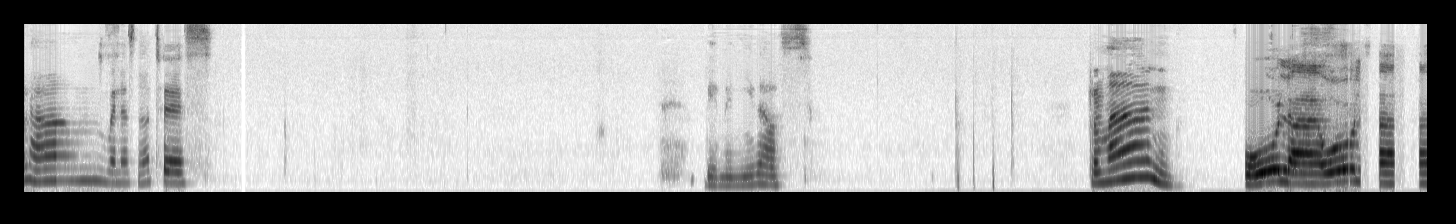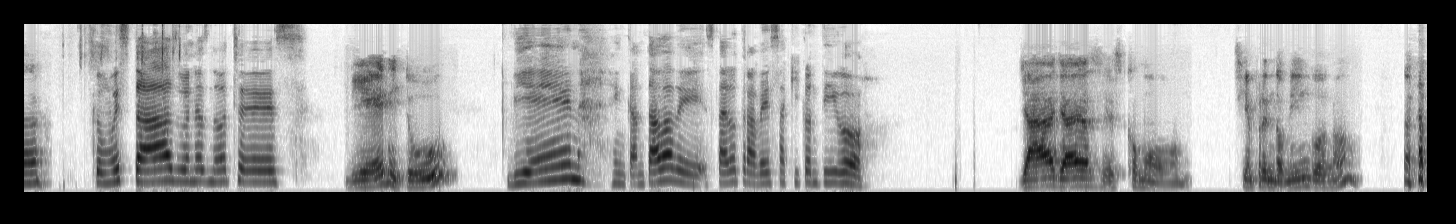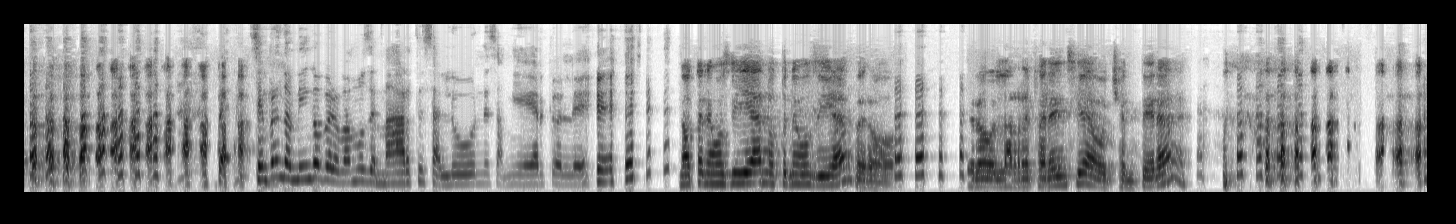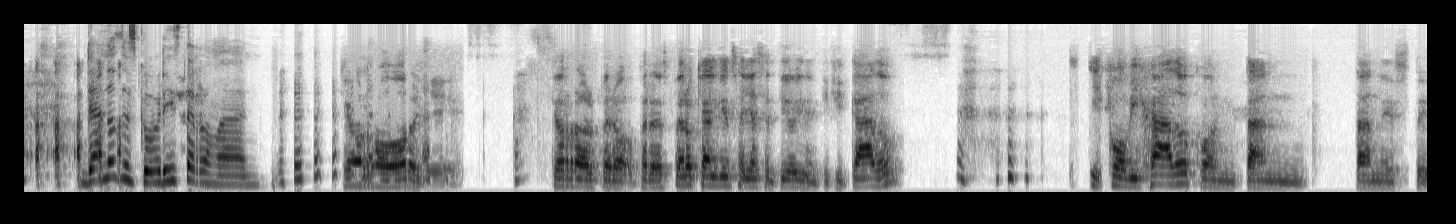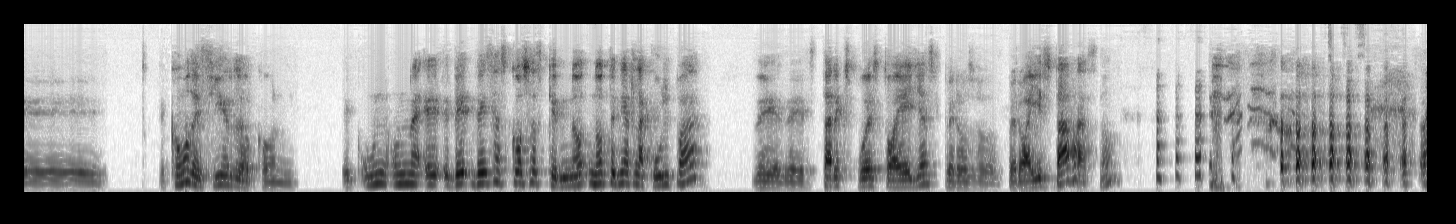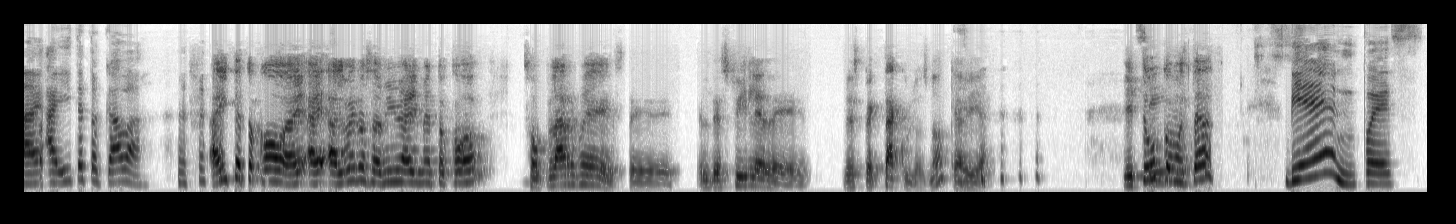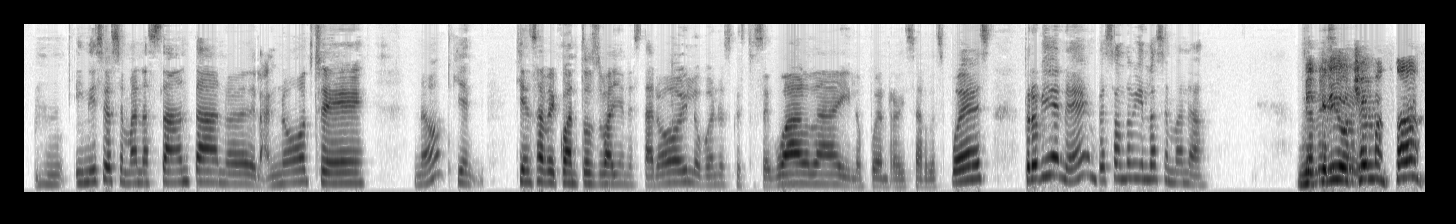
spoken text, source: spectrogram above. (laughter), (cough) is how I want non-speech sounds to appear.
Hola, buenas noches. Bienvenidos. Román. Hola, hola. ¿Cómo estás? Buenas noches. Bien, ¿y tú? Bien, encantada de estar otra vez aquí contigo. Ya, ya es, es como siempre en domingo, ¿no? (laughs) Siempre en domingo, pero vamos de martes a lunes, a miércoles. No tenemos día, no tenemos día, pero, pero la referencia ochentera. Ya nos descubriste, Román. Qué horror, oye. Qué horror, pero, pero espero que alguien se haya sentido identificado y cobijado con tan, tan, este, ¿cómo decirlo? Con eh, un- una, eh, de, de esas cosas que no, no tenías la culpa de, de estar expuesto a ellas, pero, pero ahí estabas, ¿no? (laughs) Ahí, ahí te tocaba. Ahí te tocó, ahí- ahí- al menos a mí ahí me tocó soplarme este, el desfile de, de espectáculos, ¿no? Que había. ¿Y tú Sí. cómo estás? Bien, pues (clears throat) inicio de Semana Santa, nueve de la noche, ¿no? ¿Quién, quién sabe cuántos vayan a estar hoy? Lo bueno es que esto se guarda y lo pueden revisar después. Pero bien, ¿eh? Empezando bien la semana. Mi querido que- Chema está.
